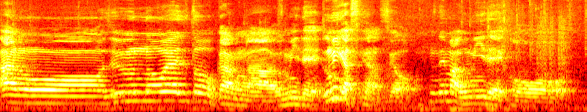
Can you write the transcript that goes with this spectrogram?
あのー、自分の親父とおかんが海で海が好きなんですよ。でまあ海でこう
